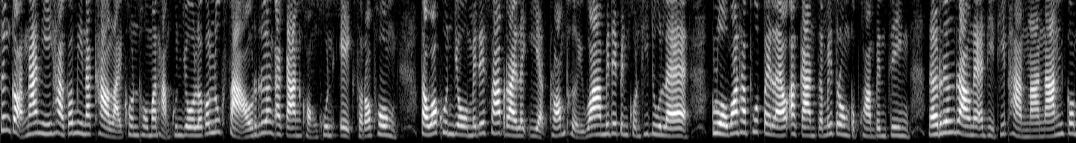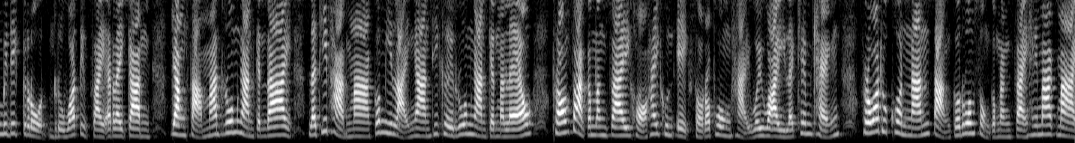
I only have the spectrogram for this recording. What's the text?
ซึ่งก่อนหน้านี้ค่ะก็มีนักข่าวหลายคนโทรมาถามคุณโยแล้วก็ลูกสาวเรื่องอาการของคุณเอกสรพงษ์แต่ว่าคุณโยไม่ได้ทราบรายละเอียด พร้อมเผยว่าไม่ได้เป็นคนที่ดูแล กลัวว่าถ้าพูดไปแล้วอาการจะไม่ตรงกับความเป็นจริง และเรื่องราวในอดีตที่ผ่านมานั้นก็ไม่ได้โกรธหรือว่าติดใจอะไรกัน ยังสามารถร่วมงานกันได้และที่ผ่านมาก็มีหลายงานที่เคยร่วมงานกันมาแล้ว พร้อมฝากกำลังใจขอให้คุณเอกสรพงษ์หายไวๆและเข้มแข็ง เพราะว่าทุกคนนั้นต่างก็ร่วมส่งกำลังใจให้มากมาย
